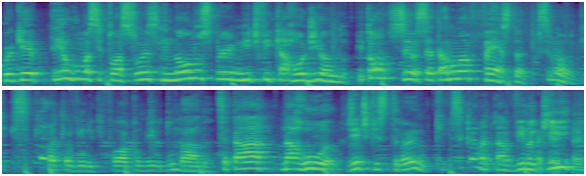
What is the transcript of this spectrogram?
Porque tem algumas situações que não nos permite ficar rodeando. Então, se você tá numa festa, você, mano, o que, que esse cara tá vindo aqui falar comigo do nada? Você tá na rua, gente, que estranho, o que, que esse cara tá vindo aqui que é?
